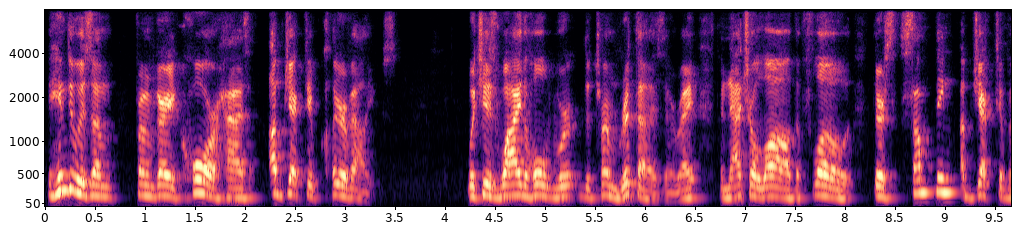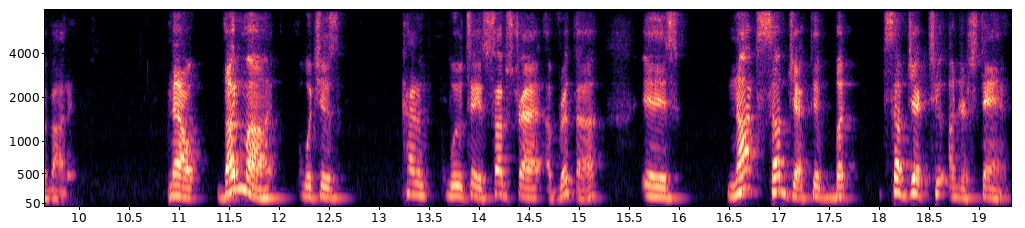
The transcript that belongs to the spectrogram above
The Hinduism, from very core, has objective, clear values which is why the whole word, the term Rita is there, right? The natural law, the flow. There's something objective about it. Now, Dharma, which is kind of we would say a substrat of Rita, is not subjective, but subject to understand.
